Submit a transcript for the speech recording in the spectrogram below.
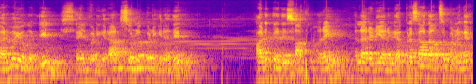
கர்மயோகத்தில் செயல்படுகிறான் சொல்லப்படுகிறது. அடுத்தது சாப்பிட்டு முறை. எல்லாம் ரெடியாக இருங்க. பிரசாதம் அம்சம் பண்ணுங்கள்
